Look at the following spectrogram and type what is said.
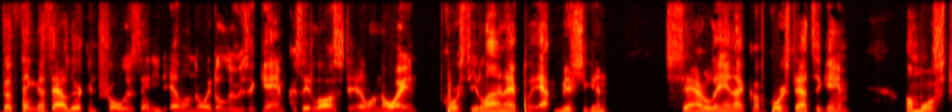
the thing that's out of their control is they need Illinois to lose a game because they lost to Illinois. And of course the Illini play at Michigan Saturday, and I, of course that's a game almost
